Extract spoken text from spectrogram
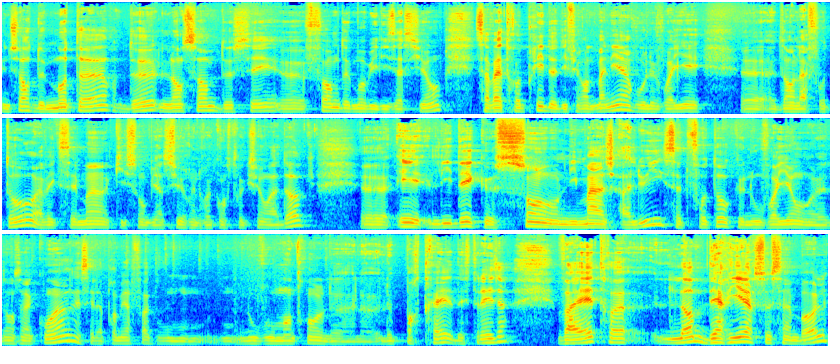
une sorte de moteur de l'ensemble de ces euh, formes de mobilisation. Ça va être repris de différentes manières. Vous le voyez dans la photo, avec ses mains qui sont bien sûr une reconstruction ad hoc. et l'idée que son image à lui, cette photo que nous voyons dans un coin, c'est la première fois que nous vous montrons le, le portrait d'Estrella, va être l'homme derrière ce symbole.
